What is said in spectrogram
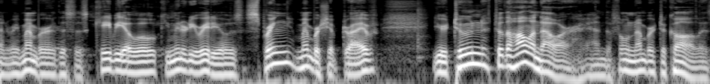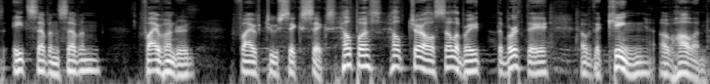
And remember, this is KBOO Community Radio's Spring Membership Drive. You're tuned to the Holland Hour, and the phone number to call is 877 500 5266. Help us help Charles celebrate the birthday of the King of Holland.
